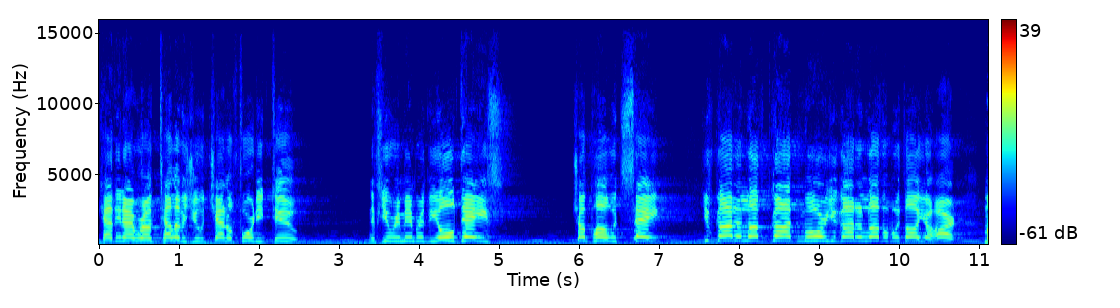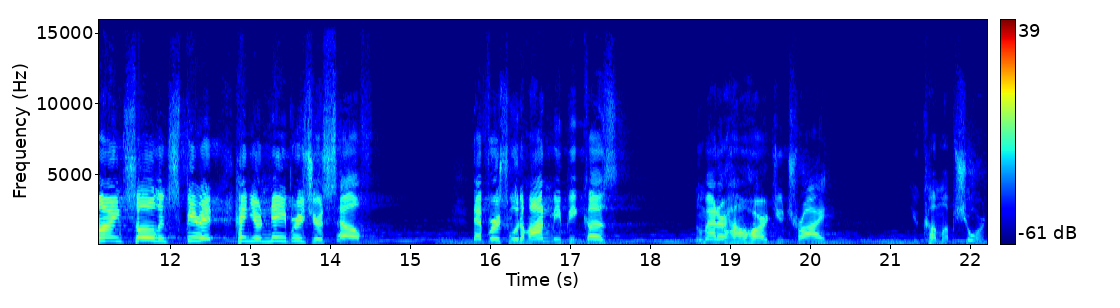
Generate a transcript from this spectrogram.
Kathy and I were on television with Channel 42. And if you remember the old days, John Paul would say, You've got to love God more. You've got to love Him with all your heart mind, soul, and spirit, and your neighbor yourself. That verse would haunt me because no matter how hard you try, come up short.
